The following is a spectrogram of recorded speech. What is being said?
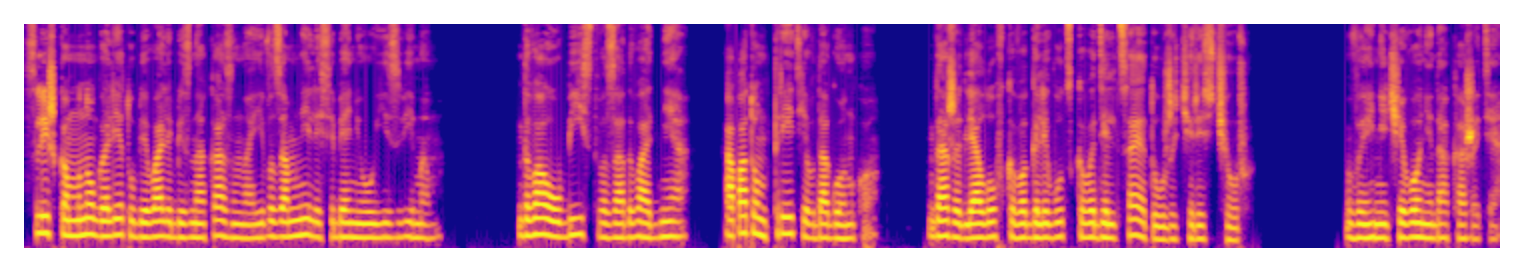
Слишком много лет убивали безнаказанно и возомнили себя неуязвимым. Два убийства за два дня, а потом третье вдогонку. Даже для ловкого голливудского дельца это уже чересчур. Вы ничего не докажете.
